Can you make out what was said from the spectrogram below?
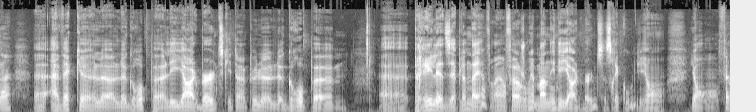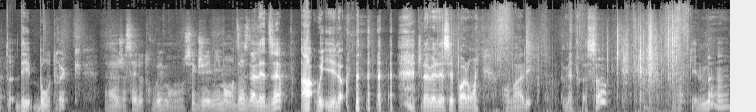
euh, avec euh, le, groupe euh, les Yardbirds, qui est un peu le, groupe pré-Led Zeppelin. D'ailleurs, il faudrait en faire jouer donné des Yardbirds, ce serait cool. Ils ont, fait des beaux trucs. J'essaie de trouver mon. Sais que j'ai mis mon disque de Led Zepp? Ah oui, il est là. je l'avais laissé pas loin. On va aller mettre ça. Tranquillement.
